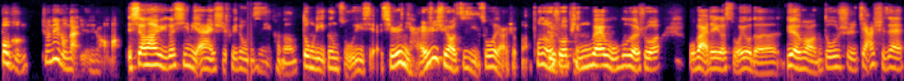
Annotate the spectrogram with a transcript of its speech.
爆棚，就那种感觉，你知道吗？相当于一个心理暗示，推动自己可能动力更足一些。其实你还是需要自己做点什么，不能说平白无故的说，我把这个所有的愿望都是加持在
